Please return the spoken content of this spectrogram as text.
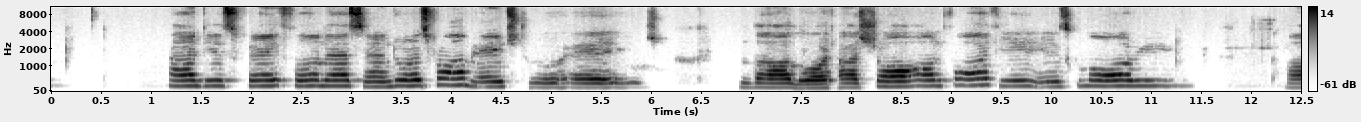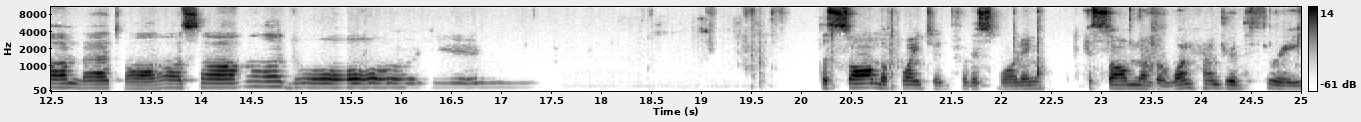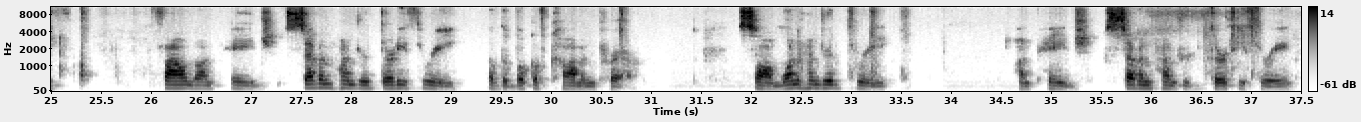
and his faithfulness endures from age to age. The Lord has shown forth his glory. Come, let us adore him. The psalm appointed for this morning is Psalm number 103, found on page 733 of the Book of Common Prayer. Psalm 103 on page 733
